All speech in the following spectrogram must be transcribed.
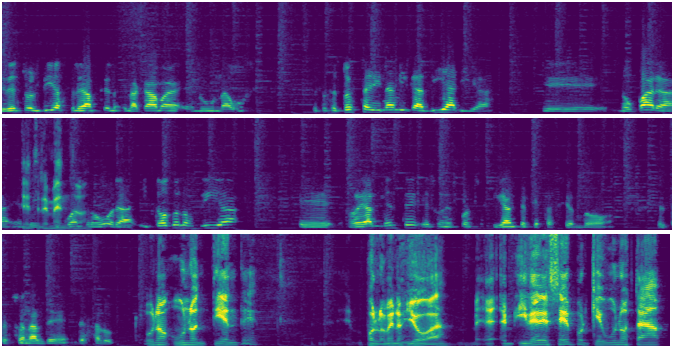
Y dentro del día se le hace la cama en una UCI. Entonces, toda esta dinámica diaria que no para en 24 horas y todos los días, eh, realmente es un esfuerzo gigante el que está haciendo el personal de, salud. Uno, uno entiende, por lo menos yo, ¿ah? eh, y debe ser porque uno está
